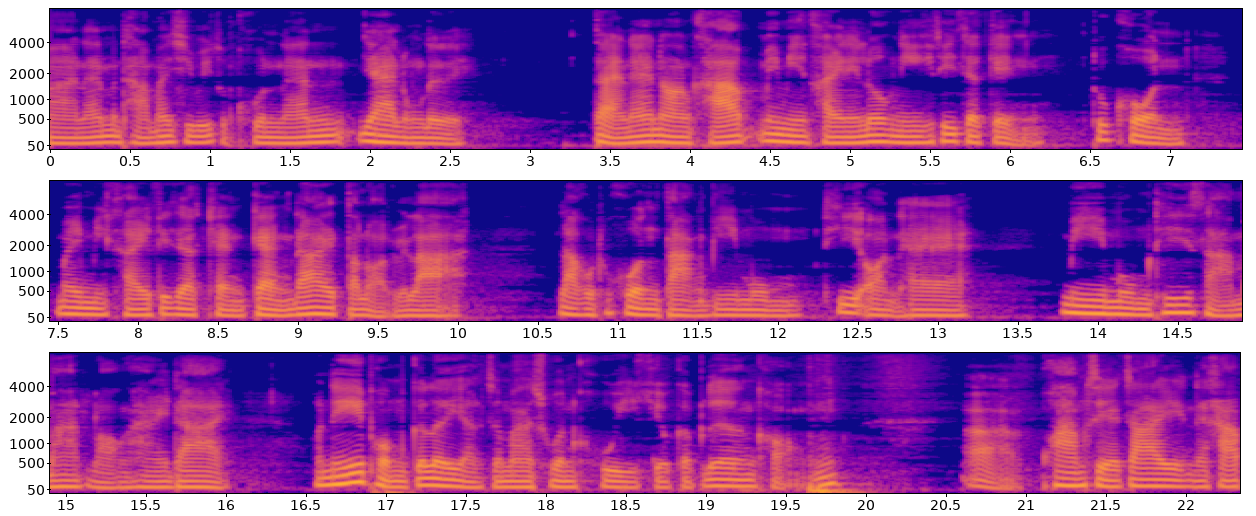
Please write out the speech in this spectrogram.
มานั้นมันทำให้ชีวิตของคุณนั้นแย่ลงเลย แต่แน่นอนครับไม่มีใครในโลกนี้ที่จะเก่งทุกคนไม่มีใครที่จะแข็งแกร่งได้ตลอดเวลา เราทุกคนต่างมีมุมที่อ่อนแอ มีมุมที่สามารถร้องไห้ได้ วันนี้ผมก็เลยอยากจะมาชวนคุยเกี่ยวกับเรื่องของอความเสียใจนะครับ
